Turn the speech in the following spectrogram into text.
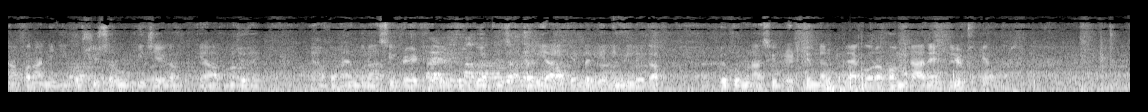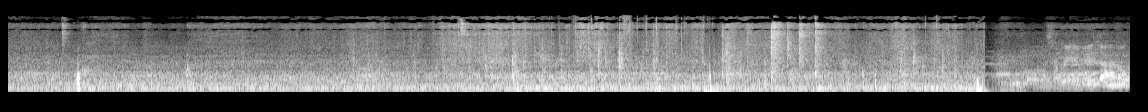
यहाँ पर आने की कोशिश ज़रूर कीजिएगा कि आप भी जो है यहाँ पर आएँ। मुनासिब रेट है, बिल्कुल कोई इतनी ज़्यादा रियाल के अंदर ये नहीं मिलेगा। बिल्कुल मुनासिब रेट के अंदर मिल जाएगा और अब हम जा रहे हैं लिफ्ट के अंदर। अच्छा जा रहा हूँ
